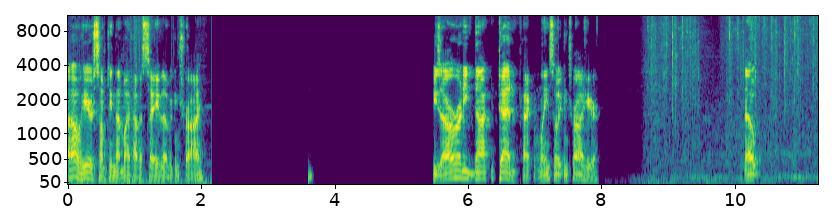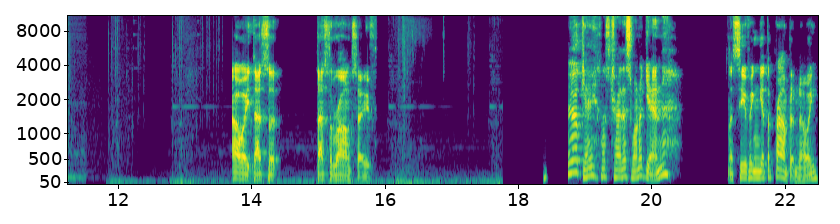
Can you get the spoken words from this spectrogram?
Oh, here's something that might have a save that we can try. He's already not dead, technically, so we can try here. Nope. Oh wait, that's the that's the wrong save. Okay, let's try this one again. Let's see if we can get the prompt in, Noe.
